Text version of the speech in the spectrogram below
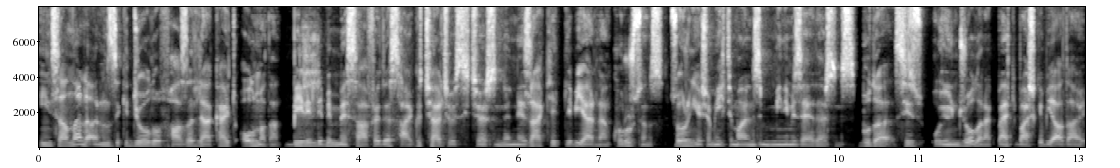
İnsanlarla aranızdaki diyaloğu fazla lakayt olmadan belirli bir mesafede saygı çerçevesi içerisinde nezaketli bir yerden korursanız sorun yaşama ihtimalinizi minimize edersiniz. Bu da siz oyuncu olarak belki başka bir aday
